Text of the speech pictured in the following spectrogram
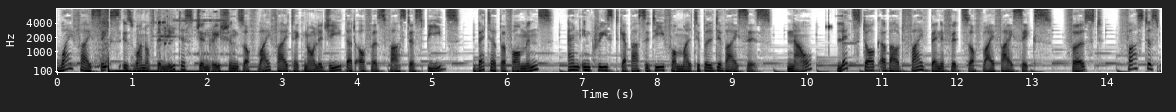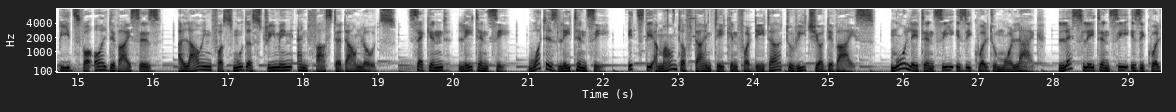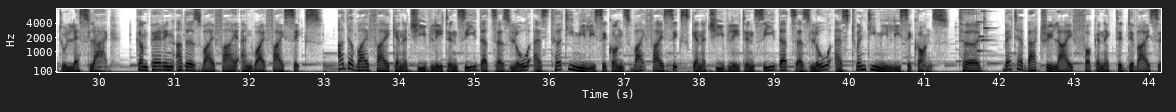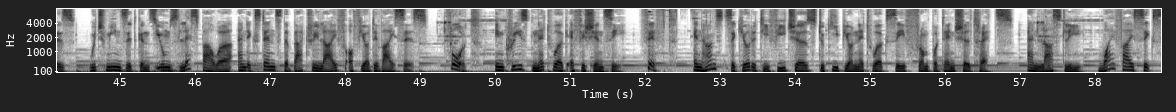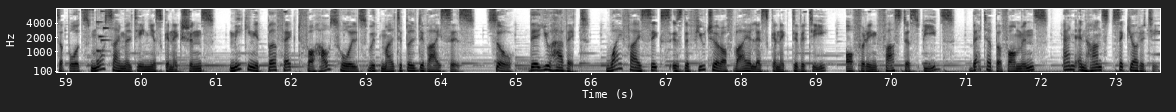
Wi-Fi 6 is one of the latest generations of Wi-Fi technology that offers faster speeds, better performance, and increased capacity for multiple devices. Now, let's talk about 5 benefits of Wi-Fi 6. First, faster speeds for all devices, allowing for smoother streaming and faster downloads. Second, latency. What is latency? It's the amount of time taken for data to reach your device. More latency is equal to more lag. Less latency is equal to less lag. Comparing others Wi-Fi and Wi-Fi 6. Other Wi-Fi can achieve latency that's as low as 30 milliseconds. Wi-Fi 6 can achieve latency that's as low as 20 milliseconds. Third, better battery life for connected devices, which means it consumes less power and extends the battery life of your devices. Fourth, increased network efficiency. Fifth, enhanced security features to keep your network safe from potential threats. And lastly, Wi-Fi 6 supports more simultaneous connections, making it perfect for households with multiple devices. So, there you have it. Wi-Fi 6 is the future of wireless connectivity, offering faster speeds, better performance, and enhanced security.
